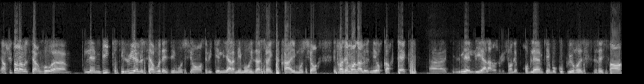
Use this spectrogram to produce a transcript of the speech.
Et ensuite, on a le cerveau limbique, qui lui est le cerveau des émotions, celui qui est lié à la mémorisation, etc., émotions. Et troisièmement, on a le néocortex, euh, qui lui est lié à la résolution des problèmes, qui est beaucoup plus récent.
